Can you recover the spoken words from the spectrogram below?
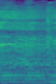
Yeah.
